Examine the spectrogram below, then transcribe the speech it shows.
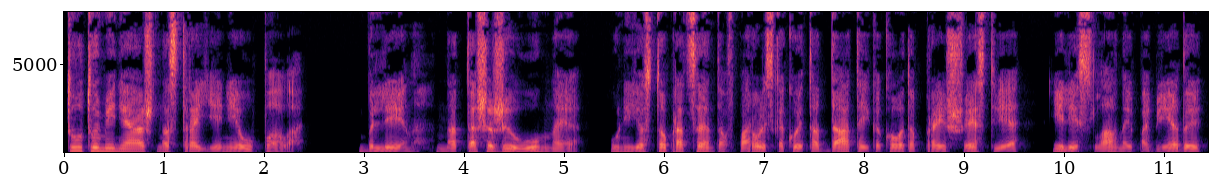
Тут у меня аж настроение упало. Блин, Наташа же умная. У нее сто процентов пароль с какой-то датой какого-то происшествия или славной победы.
